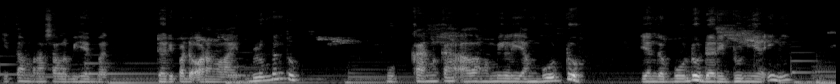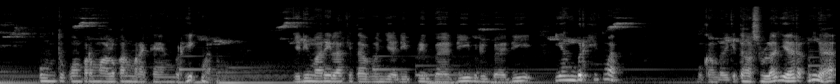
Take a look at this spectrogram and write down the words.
kita merasa lebih hebat daripada orang lain. Belum tentu. Bukankah Allah memilih yang bodoh, dianggap bodoh dari dunia ini untuk mempermalukan mereka yang berhikmat? Jadi marilah kita menjadi pribadi-pribadi yang berhikmat. Bukan berarti kita harus belajar, enggak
